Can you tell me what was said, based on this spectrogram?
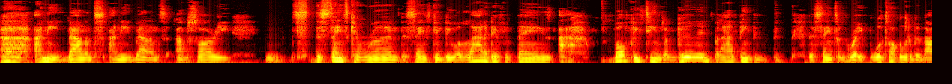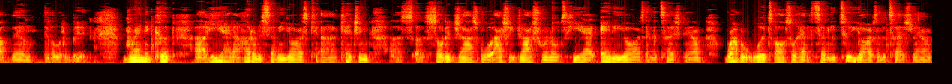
ah, I need balance. I need balance. I'm sorry. The Saints can run. The Saints can do a lot of different things. Ah, both these teams are good, but I think the, the, the, Saints are great. We'll talk a little bit about them in a little bit. Brandon Cook, uh, he had 107 yards uh, catching. Uh, uh, so did Josh. Well, actually, Josh Reynolds, he had 80 yards and a touchdown. Robert Woods also had 72 yards and a touchdown,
